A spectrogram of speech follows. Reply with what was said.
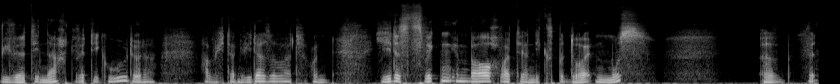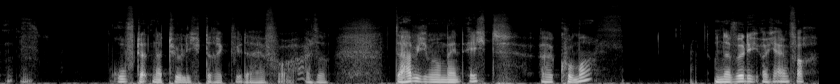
wie wird die Nacht, wird die gut oder habe ich dann wieder sowas? Und jedes Zwicken im Bauch, was ja nichts bedeuten muss, äh, wird, ruft das natürlich direkt wieder hervor. Also da habe ich im Moment echt äh, Kummer. Und da würde ich euch einfach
